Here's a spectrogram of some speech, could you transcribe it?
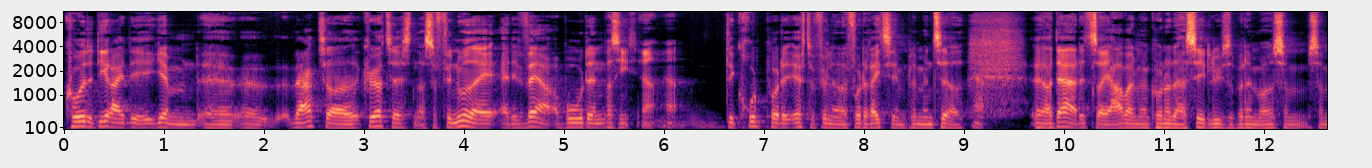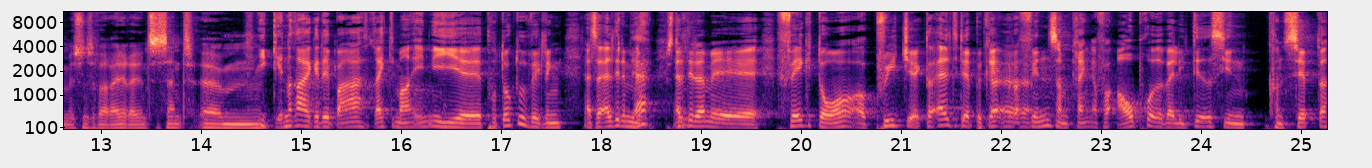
kode det direkte igennem øh, øh, værktøjet, køretesten, og så finde ud af, er det værd at bruge den, Præcis, ja, ja det krudt på det efterfølgende og få det rigtigt implementeret. Ja. Øh, og der er det så, jeg arbejder med kunder, der har set lyset på den måde, som, som jeg synes har været rigtig, rigtig interessant. Um, I genrækker det bare rigtig meget ind i uh, produktudvikling. Altså alt det der med, ja, alt det der med fake door og project og alle de der begreber, ja, ja, ja. der findes omkring at få afprøvet valideret sine koncepter,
